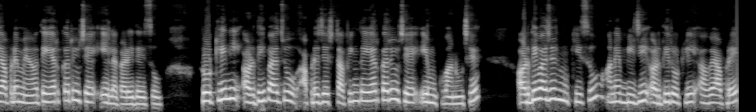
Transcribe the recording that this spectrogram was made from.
જે આપણે મેયો તૈયાર કર્યું છે એ લગાડી દઈશું. રોટલીની અડધી બાજુ આપણે જે સ્ટફિંગ તૈયાર કર્યું છે એ મૂકવાનું છે. અડધી બાજુ જ મૂકીશું અને બીજી અડધી રોટલી હવે આપણે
